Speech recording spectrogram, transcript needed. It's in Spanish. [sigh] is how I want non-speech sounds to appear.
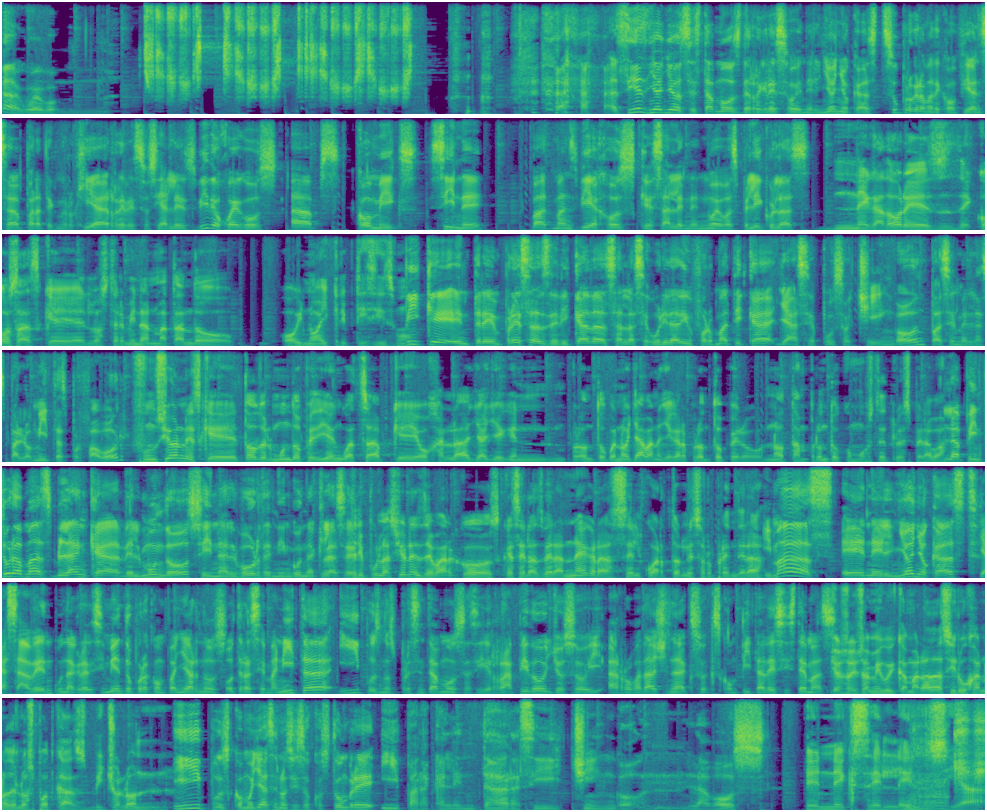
A huevo. [laughs] Así es, ñoños, estamos de regreso en el ñoñocast, su programa de confianza para tecnología, redes sociales, videojuegos, apps, cómics, cine, Batmans viejos que salen en nuevas películas. Negadores de cosas que los terminan matando Hoy no hay cripticismo. Pique entre empresas dedicadas a la seguridad informática ya se puso chingón. Pásenme las palomitas, por favor. Funciones que todo el mundo pedía en WhatsApp que ojalá ya lleguen pronto. Bueno, ya van a llegar pronto, pero no tan pronto como usted lo esperaba. La pintura más blanca del mundo, sin albur de ninguna clase. Tripulaciones de barcos que se las verán negras. El cuarto les sorprenderá. Y más en el ñoño cast. Ya saben, un agradecimiento por acompañarnos otra semanita y pues nos presentamos así rápido. Yo soy arroba Dashnak, su ex compita de sistemas. Yo soy su amigo y camarada, cirujano de los podcasts, Bicholón. Y pues como ya se nos hizo costumbre y para calentar así chingón la voz. En excelencia. [laughs]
